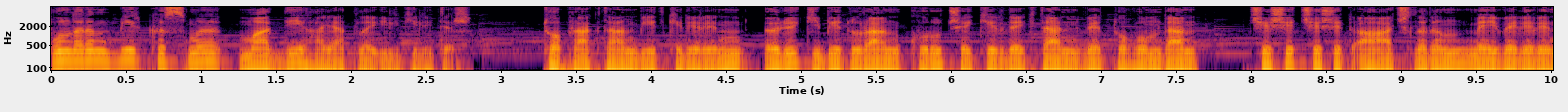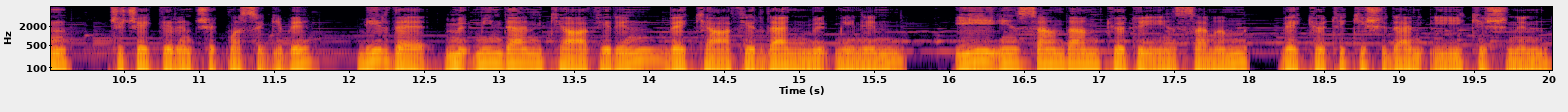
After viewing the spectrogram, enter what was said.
Bunların bir kısmı maddi hayatla ilgilidir. Topraktan bitkilerin, ölü gibi duran kuru çekirdekten ve tohumdan çeşit çeşit ağaçların, meyvelerin, çiçeklerin çıkması gibi, bir de müminden kafirin ve kafirden müminin, iyi insandan kötü insanın ve kötü kişiden iyi kişinin,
